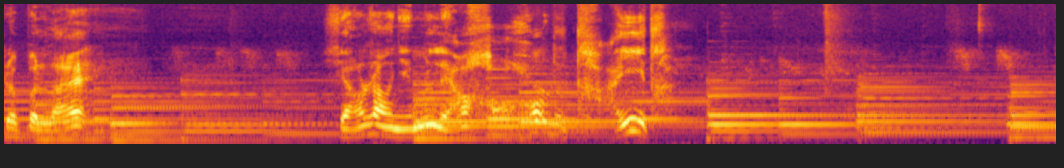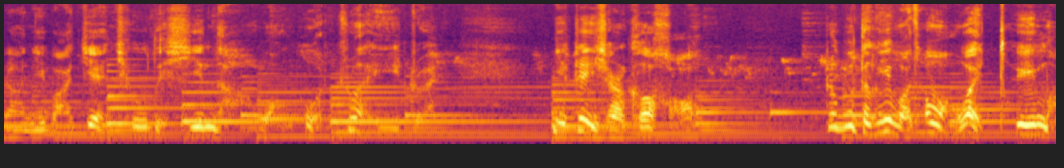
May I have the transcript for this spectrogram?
这本来想让你们俩好好的谈一谈，把建秋的心呐、往过拽一拽，你这下可好，这不等于把他往外推吗？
